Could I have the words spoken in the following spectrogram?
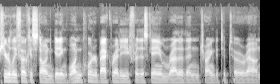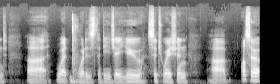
purely focused on getting one quarterback ready for this game rather than trying to tiptoe around uh, what what is the DJU situation. Uh, also,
